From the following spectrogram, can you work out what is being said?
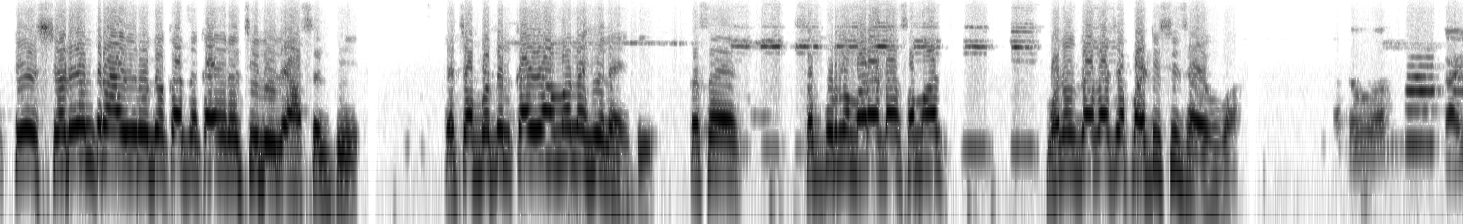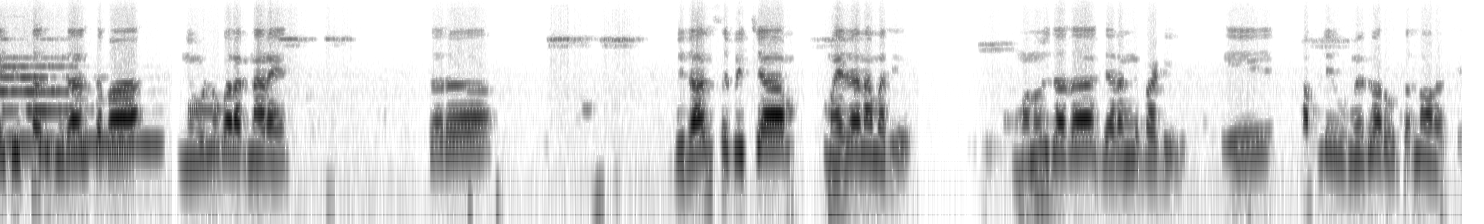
ते षडयंत्र आहे विरोधकाचं काही रचिलेले असेल ते त्याच्याबद्दल काही आम्हाला हे नाही ते. तसं संपूर्ण मराठा समाज मनोज दादाच्या पाठीशीच आहे उभा. आता काही दिवसात विधानसभा निवडणुका लागणार आहेत. तर विधानसभेच्या मैदानामध्ये मनोजदादा जरांगे पाटील हे आपले उमेदवार उतरणार होते.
